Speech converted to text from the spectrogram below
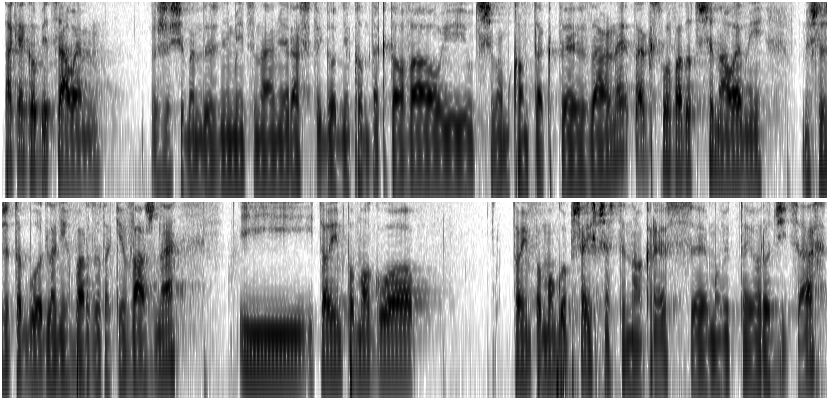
tak jak obiecałem, że się będę z nimi co najmniej raz w tygodniu kontaktował i utrzymam kontakt zdalny, tak słowa dotrzymałem i myślę, że to było dla nich bardzo takie ważne i, i to im pomogło to im pomogło przejść przez ten okres. Mówię tutaj o rodzicach.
